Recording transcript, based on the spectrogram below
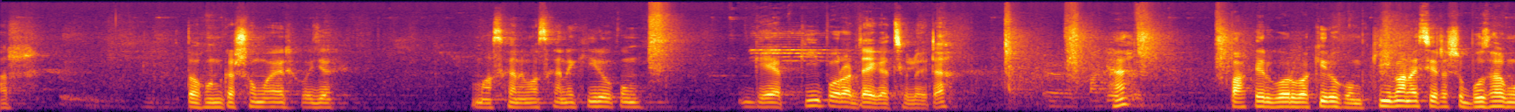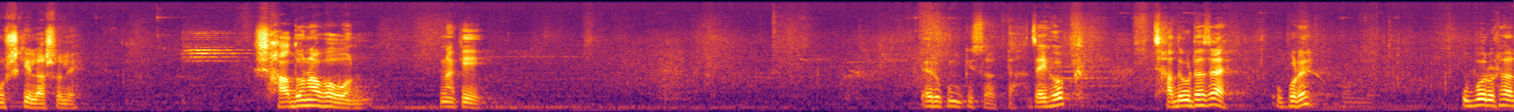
আর তখনকার সময়ের ওই যে মাঝখানে মাঝখানে কীরকম গ্যাপ, কী পড়ার জায়গা ছিল এটা? হ্যাঁ? পাকের গড় বা কীরকম? কী বানাইছে এটা সে বোঝা মুশকিল আসলে। সাধনা ভবন নাকি? এরকম কিছু একটা। যাই হোক, ছাদে উঠা যায় উপরে? উপরে ওঠার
